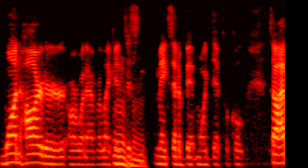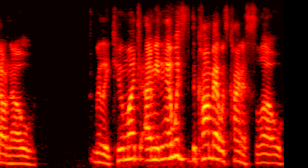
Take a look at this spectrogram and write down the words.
one harder or whatever like it just Mhm. makes it a bit more difficult so i don't know really too much i mean it was the combat was kind of slow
